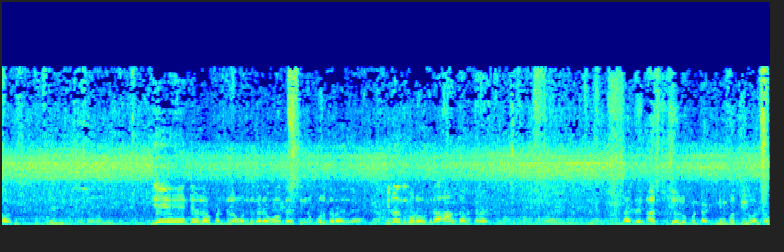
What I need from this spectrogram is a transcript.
ಹೌದು. ಏನ್ ಡೆವಲಪ್ಮೆಂಟ್ ಇಲ್ಲ ಒಂದು ಕಡೆ ಹೋದ್ರೆ ಸಿಂಗಪುರ್ ಥರ ಇದೆ ಇನ್ನೊಂದು ಕಡೆ ಹೋದ್ರೆ ಹಾಂಗ್ಕಾಂಗ್ ಥರ ಇದೆ. ಅದೇ ಅಷ್ಟು ಡೆವಲಪ್ಮೆಂಟ್ ಆಗಿದೆ. ನಿಮ್ಗೆ ಗೊತ್ತಿಲ್ವಾ ಅದು?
